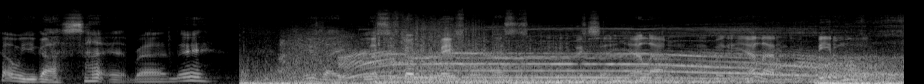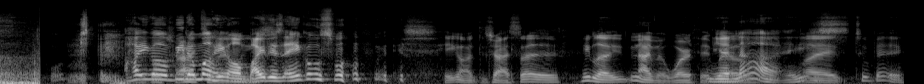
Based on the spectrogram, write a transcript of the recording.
Tell me you got something, bruh. They- He's like, let's just go to the basement. Let's just... they said yell at him. Motherfucker, Yell at him. Beat him up. How you gonna beat try him up? to He at gonna bite least. his ankles? He gonna have to try to say he look. You're not even worth it, bro. yeah, nah. He's Like too big.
